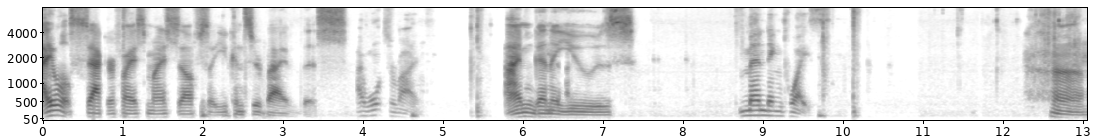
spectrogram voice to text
I will sacrifice myself so you can survive this. I won't survive. I'm gonna use. Mending twice. Huh.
